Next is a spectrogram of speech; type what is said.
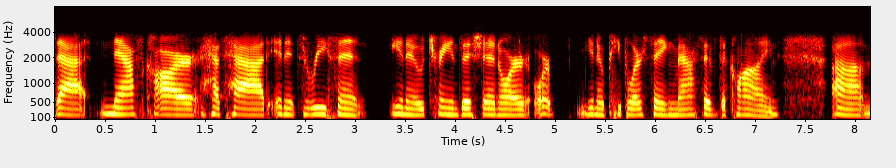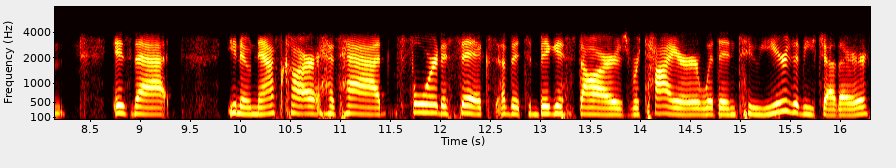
that NASCAR has had in its recent, you know, transition or, or you know, people are saying massive decline, um, is that you know, NASCAR has had four to six of its biggest stars retire within two years of each other.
